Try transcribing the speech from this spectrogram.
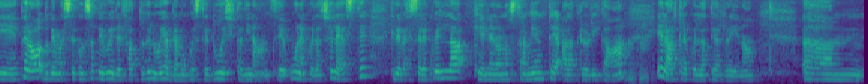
E però dobbiamo essere consapevoli del fatto che noi abbiamo queste due cittadinanze, una è quella celeste, che deve essere quella che nella nostra mente ha la priorità, uh-huh. e l'altra è quella terrena. Um,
